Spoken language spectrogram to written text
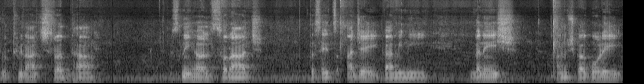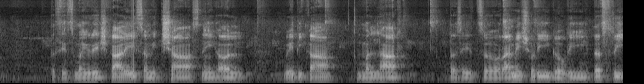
पृथ्वीराज श्रद्धा स्नेहल स्वराज तसेच अजय कामिनी गणेश अनुष्का गोळे तसेच मयुरेश काळे समीक्षा स्नेहल वेदिका मल्हार तसेच रामेश्वरी गौरी तश्री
